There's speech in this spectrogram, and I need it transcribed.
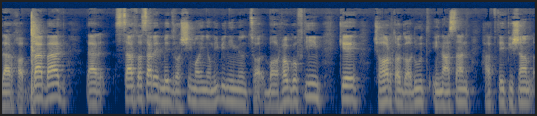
در خواب. و بعد در سرتاسر سر مدراشی ما اینو می‌بینیم بارها گفتیم که چهار تا گالوت این اصلا هفته پیشم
